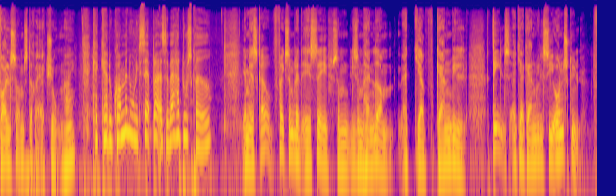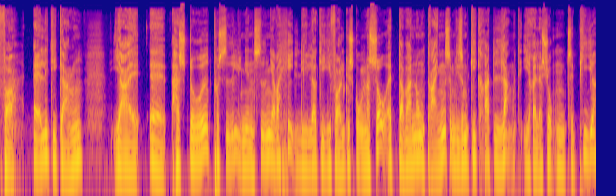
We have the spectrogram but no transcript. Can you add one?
voldsomste reaktioner. Ikke? Kan, kan du komme med nogle eksempler? Altså, hvad har du skrevet? Jamen, jeg skrev for eksempel et essay, som ligesom handlede om, at jeg gerne ville, dels at jeg gerne ville sige undskyld for alle de gange, jeg øh, har stået på sidelinjen, siden jeg var helt lille og gik i folkeskolen, og så, at der var nogle drenge, som ligesom gik ret langt i relationen til piger,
